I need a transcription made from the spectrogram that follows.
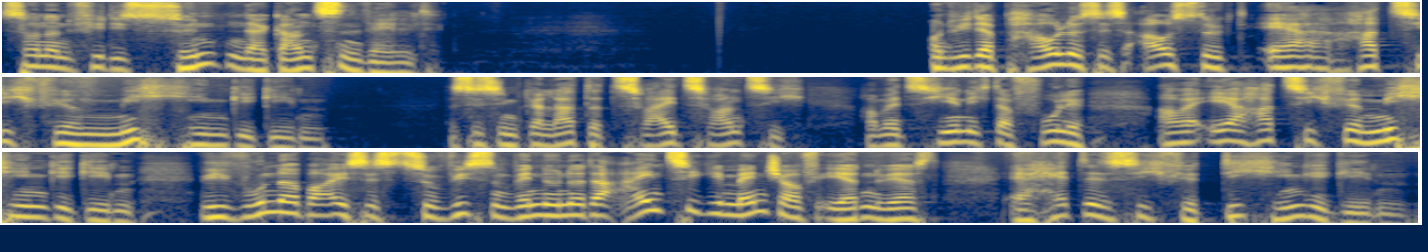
sondern für die Sünden der ganzen Welt. Und wie der Paulus es ausdrückt, er hat sich für mich hingegeben. Das ist im Galater 2,20. Haben wir jetzt hier nicht auf Folie. Aber er hat sich für mich hingegeben. Wie wunderbar ist es zu wissen, wenn du nur der einzige Mensch auf Erden wärst, er hätte sich für dich hingegeben.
